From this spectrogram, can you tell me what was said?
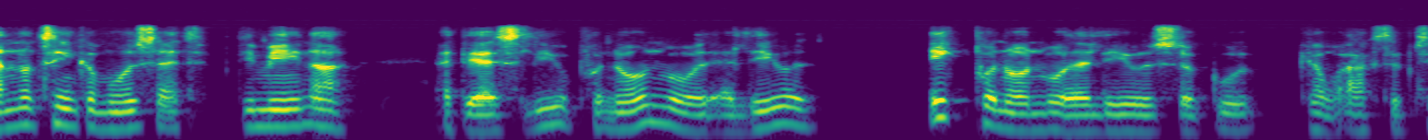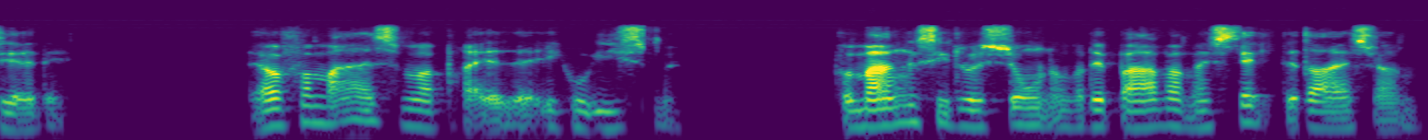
Andre tænker modsat. De mener, at deres liv på nogen måde er levet, ikke på nogen måde er levet, så Gud kan acceptere det. Der var for meget, som var præget af egoisme. For mange situationer, hvor det bare var mig selv, det drejede sig om,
